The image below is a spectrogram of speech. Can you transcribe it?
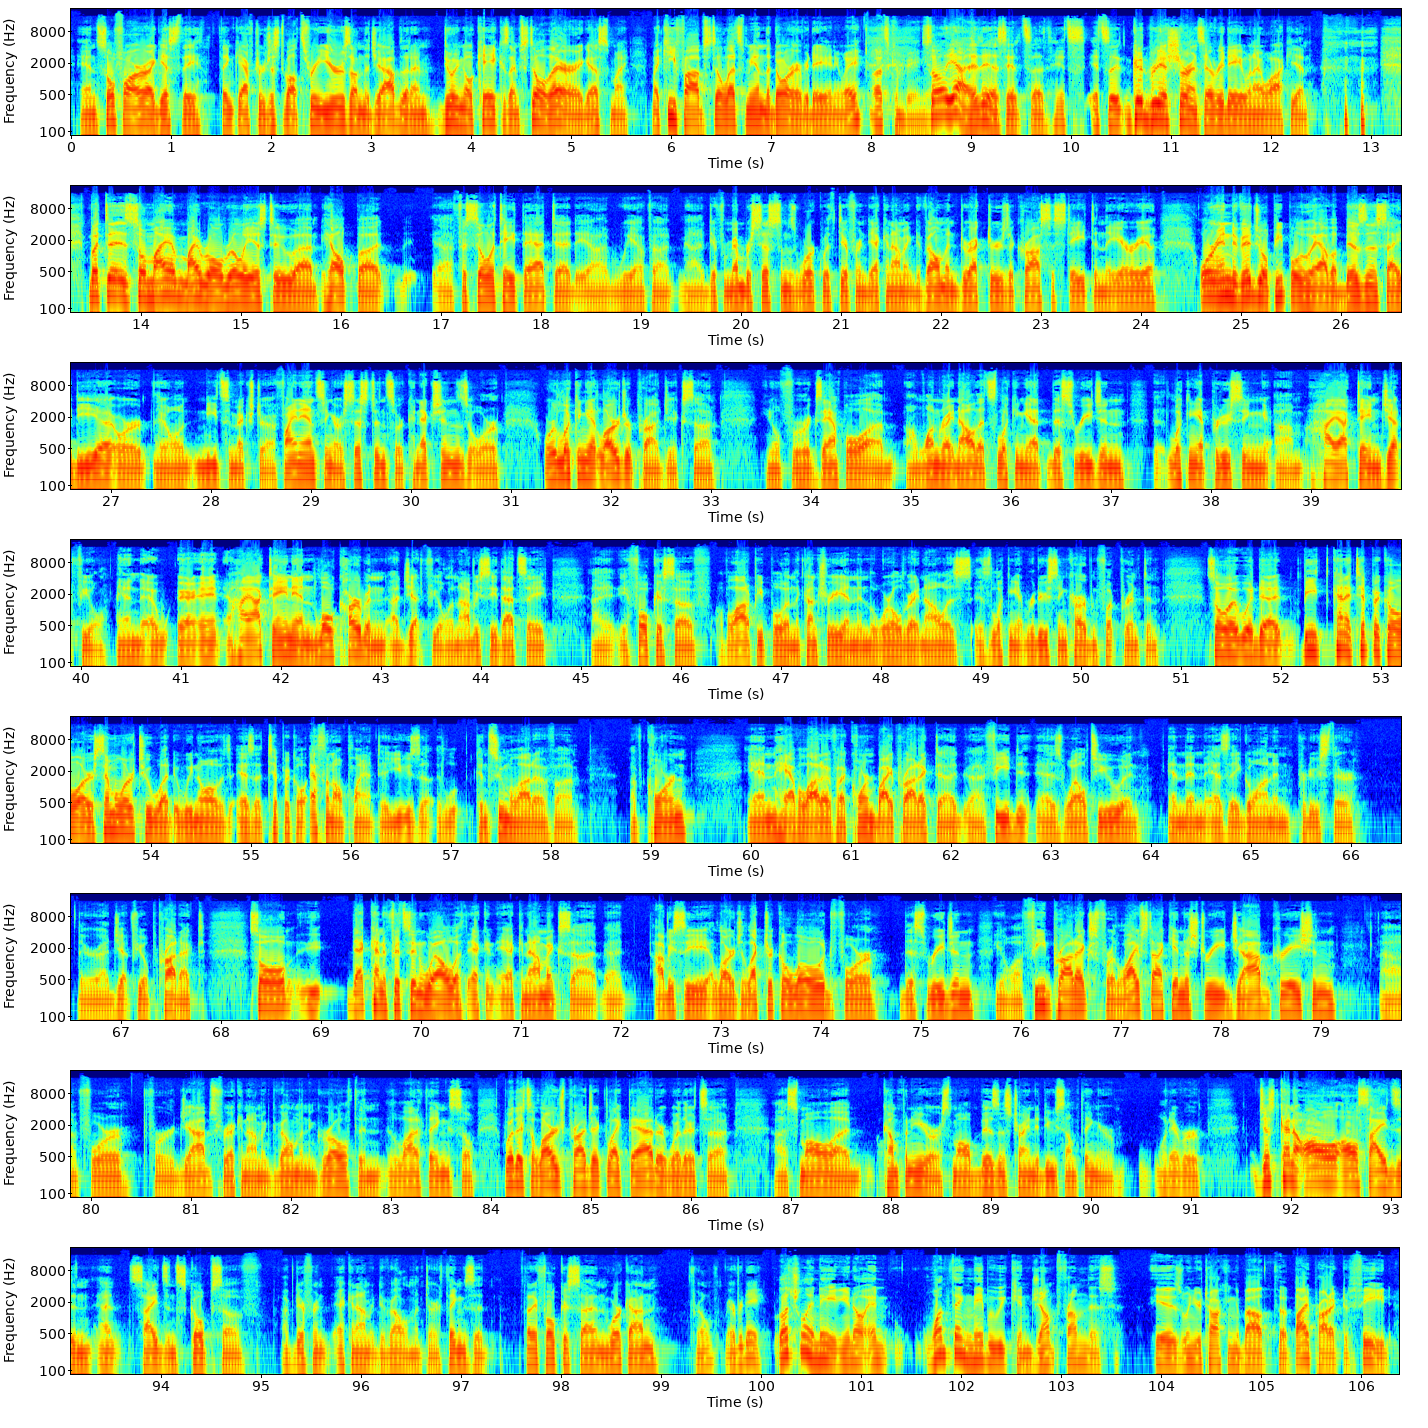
And so far, I guess they think after just about three years on the job that I'm doing okay because I'm still there. I guess my my key fob still lets me in the door every day anyway. Well, that's convenient. So yeah, it is. It's a it's it's a good reassurance every day when I walk in. but uh, so my my role really is to uh, help. Uh, facilitate that. Uh, uh, we have uh, different member systems work with different economic development directors across the state and the area, or individual people who have a business idea or you know need some extra financing or assistance or connections, or or looking at larger projects. Uh, you know, for example, um, one right now that's looking at this region, looking at producing um, high octane jet fuel and, and, high octane and low carbon jet fuel, and obviously that's a a focus of, of a lot of people in the country and in the world right now is, is looking at reducing carbon footprint. And so it would uh, be kind of typical or similar to what we know as, as a typical ethanol plant. To use a, consume a lot of, uh, of corn and have a lot of uh, corn byproduct uh, uh, feed as well too. And, and then as they go on and produce their, their uh, jet fuel product. So that kind of fits in well with econ- economics. obviously, a large electrical load for this region. You know, feed products for the livestock industry, job creation uh, for for jobs, for economic development and growth, and a lot of things. So whether it's a large project like that, or whether it's a, a small uh, company or a small business trying to do something, or whatever, just kind of all all sides and uh, sides and scopes of of different economic development are things that that I focus on and work on for every day. Well, that's really neat, you know. And one thing maybe we can jump from this is when you're talking about the byproduct of feed,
